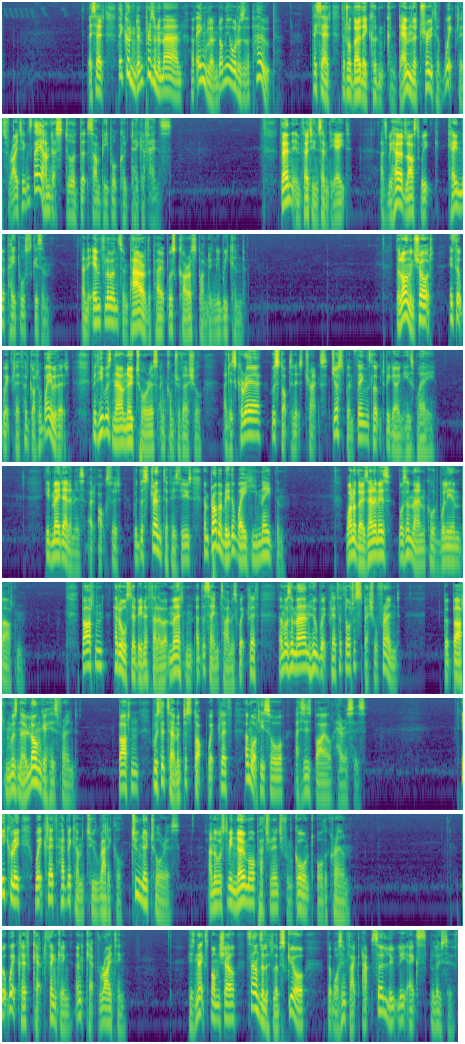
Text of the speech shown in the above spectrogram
They said they couldn't imprison a man of England on the orders of the Pope. They said that although they couldn't condemn the truth of Wycliffe's writings, they understood that some people could take offence. Then, in 1378, as we heard last week, came the papal schism, and the influence and power of the Pope was correspondingly weakened. The long and short is that Wycliffe had got away with it, but he was now notorious and controversial, and his career was stopped in its tracks just when things looked to be going his way. He'd made enemies at Oxford with the strength of his views and probably the way he made them. One of those enemies was a man called William Barton. Barton had also been a fellow at Merton at the same time as Wycliffe, and was a man who Wycliffe had thought a special friend. But Barton was no longer his friend. Barton was determined to stop Wycliffe and what he saw as his vile heresies. Equally, Wycliffe had become too radical, too notorious, and there was to be no more patronage from Gaunt or the Crown. But Wycliffe kept thinking and kept writing. His next bombshell sounds a little obscure, but was in fact absolutely explosive.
